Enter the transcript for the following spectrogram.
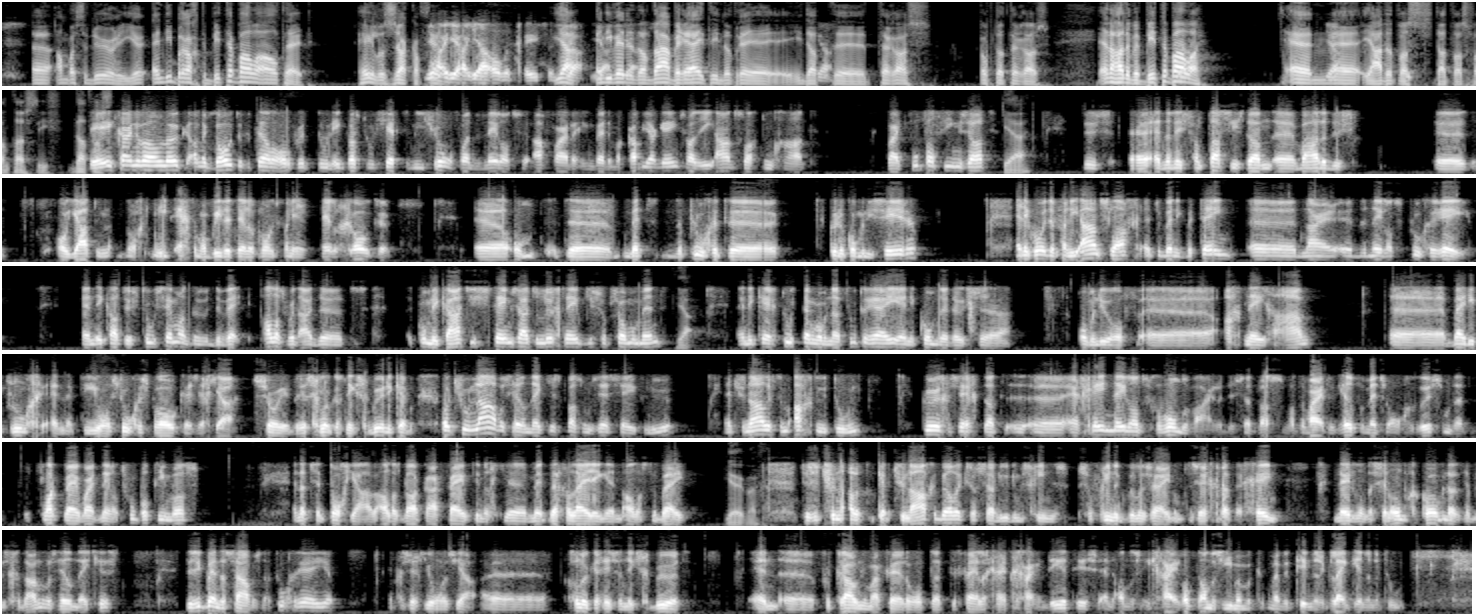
ambassadeur hier. En die bracht de bitterballen altijd. Hele zakken vol. Ja, ja, ja, al het geestig. Ja, Ja, en die werden dan daar bereid in dat, eh, in dat eh, terras. Op dat terras. En dan hadden we bitterballen. En Ja. ja, ja dat, was, dat was fantastisch. Dat was, Nee, ik kan je wel een leuke anekdote vertellen over toen. Ik was toen chef de mission van de Nederlandse afvaardiging bij de Maccabia Games. We hadden die aanslag toen gehad waar het voetbalteam zat. ja. Dus, eh, en dan is het fantastisch dan, eh, we hadden dus, eh, oh ja, toen nog niet echte mobiele telefoons, van die hele grote, eh, om te, met de ploegen te kunnen communiceren. En ik hoorde van die aanslag en toen ben ik meteen eh, naar eh, de Nederlandse ploeg gereden. En ik had dus toestemming, want de, de, alles wordt uit de het communicatiesysteem is uit de lucht eventjes op zo'n moment. Ja. En ik kreeg toestemming om naartoe te rijden en ik kom er dus om een uur of acht, negen aan eh, bij die ploeg. En heb die jongens toegesproken en zeg ja, sorry, er is gelukkig niks gebeurd. Ik heb... Oh, het journaal was heel netjes, het was om zes, zeven uur. Het journaal heeft om acht uur toen keurig gezegd dat eh, er geen Nederlandse gewonden waren. Dus dat was, want er waren natuurlijk heel veel mensen ongerust, omdat het vlakbij waar het Nederlands voetbalteam was. En dat zijn toch, ja, alles bij elkaar, 25 eh, met begeleiding en alles erbij. Jeumig. Dus het journaal, ik heb het journaal gebeld. Ik zeg, zouden jullie misschien zo vriendelijk willen zijn om te zeggen dat er geen Nederlanders zijn omgekomen? Nou, dat hebben ze gedaan, dat was heel netjes. Dus ik ben er s'avonds naartoe gereden. Ik heb gezegd, jongens, ja, eh, gelukkig is er niks gebeurd. En eh, vertrouw nu maar verder op dat de veiligheid gegarandeerd is. En anders, ik ga hier ook anders hier met mijn, mijn kinderen en kleinkinderen naartoe.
